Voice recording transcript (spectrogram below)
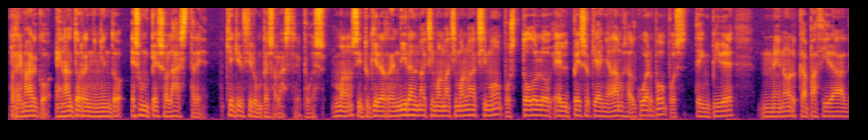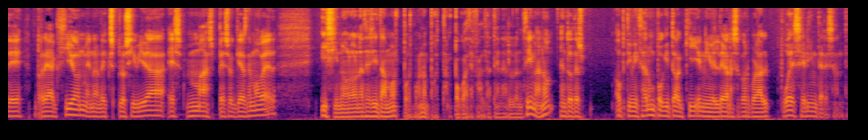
remarco, en alto rendimiento es un peso lastre ¿Qué quiere decir un peso lastre? Pues bueno, si tú quieres rendir al máximo, al máximo, al máximo, pues todo el peso que añadamos al cuerpo, pues te impide menor capacidad de reacción, menor explosividad, es más peso que has de mover. Y si no lo necesitamos, pues bueno, pues tampoco hace falta tenerlo encima, ¿no? Entonces, optimizar un poquito aquí el nivel de grasa corporal puede ser interesante.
